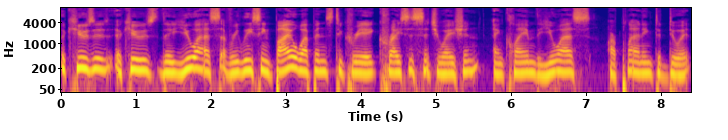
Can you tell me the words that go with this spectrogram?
accuses accused the US of releasing bioweapons to create crisis situation and claim the US are planning to do it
